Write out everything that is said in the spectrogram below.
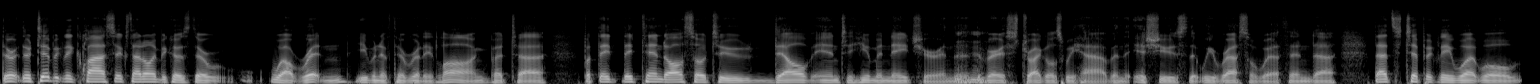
they're they're typically classics not only because they're well written, even if they're really long, but uh, but they, they tend also to delve into human nature and the, the various struggles we have and the issues that we wrestle with, and uh, that's typically what will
